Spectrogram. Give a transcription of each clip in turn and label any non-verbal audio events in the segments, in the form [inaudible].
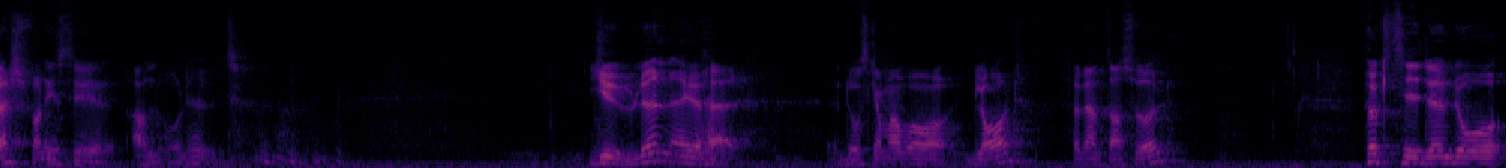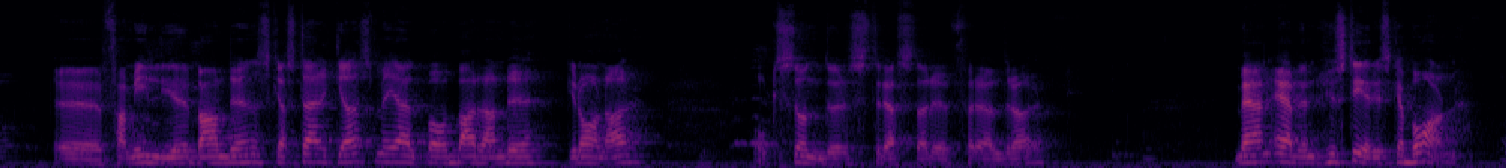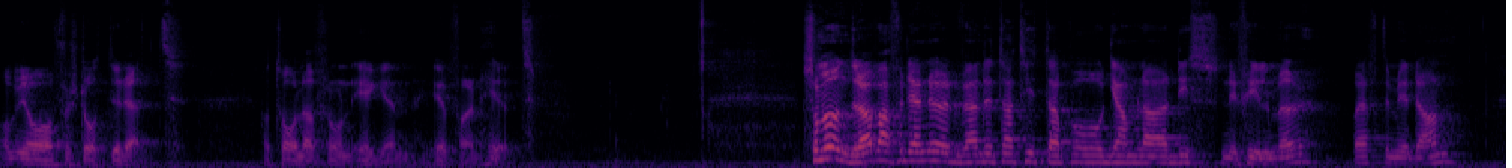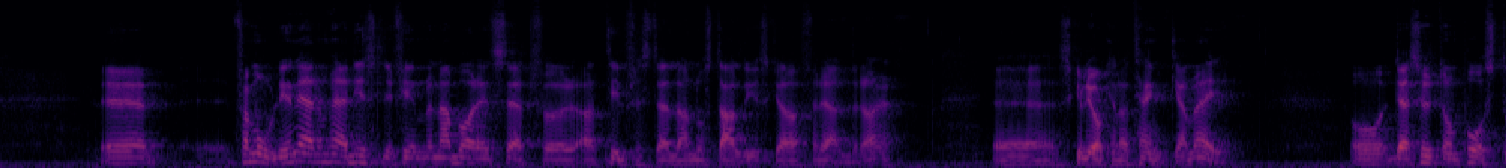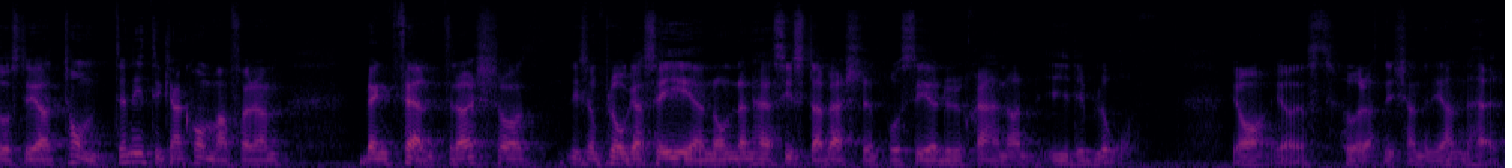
värst vad ni ser allvarliga ut. Julen är ju här. Då ska man vara glad, förväntansfull. Högtiden då eh, familjebanden ska stärkas med hjälp av barrande granar och sönderstressade föräldrar. Men även hysteriska barn, om jag har förstått det rätt. Jag talar från egen erfarenhet. Som undrar varför det är nödvändigt att titta på gamla Disney-filmer på eftermiddagen. Eh, förmodligen är de här Disney-filmerna bara ett sätt för att tillfredsställa nostalgiska föräldrar. Eh, skulle jag kunna tänka mig. Och dessutom påstås det att tomten inte kan komma förrän Bengt Feltrars har liksom plågat sig igenom den här sista versen på Ser du stjärnan i det blå? Ja, jag hör att ni känner igen det här.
